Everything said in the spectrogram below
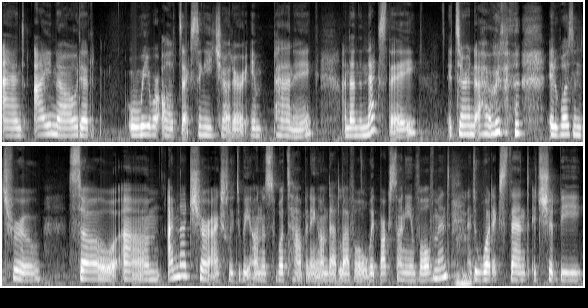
And I know that we were all texting each other in panic. And then the next day, it turned out it wasn't true. So um, I'm not sure, actually, to be honest, what's happening on that level with Pakistani involvement mm-hmm. and to what extent it should be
